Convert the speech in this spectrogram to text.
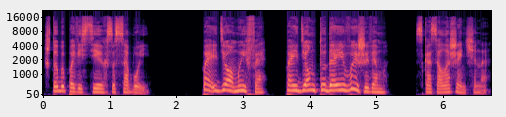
чтобы повести их за собой. Пойдем, Ифе, пойдем туда и выживем», — сказала женщина.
